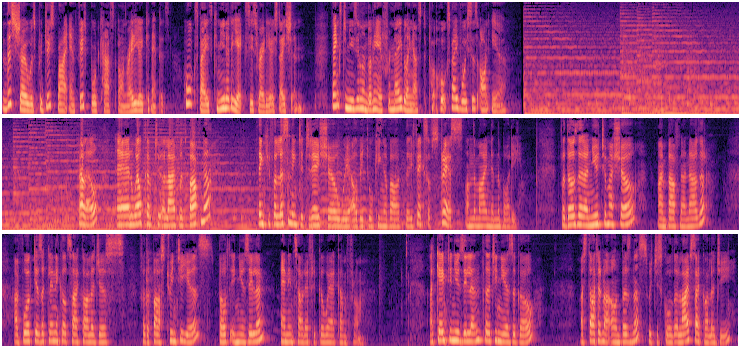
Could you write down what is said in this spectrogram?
This show was produced by and first broadcast on Radio Kidnappers, Hawke's Bay's community access radio station. Thanks to New Zealand On Air for enabling us to put Hawke's Bay voices on air. Hello, and welcome to Alive with Bhavna. Thank you for listening to today's show, where I'll be talking about the effects of stress on the mind and the body. For those that are new to my show, I'm Bhavna Nagar. I've worked as a clinical psychologist for the past 20 years, both in New Zealand and in South Africa, where I come from. I came to New Zealand 13 years ago. I started my own business, which is called Alive Psychology.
